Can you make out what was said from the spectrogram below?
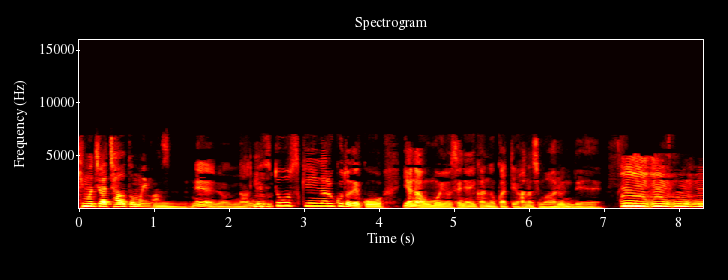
気持ちはちゃうと思います。うん、ねえ、なんで人を好きになることでこう、嫌な思いをせにはいかんのかっていう話もあるんで、うん、うん、うん、う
